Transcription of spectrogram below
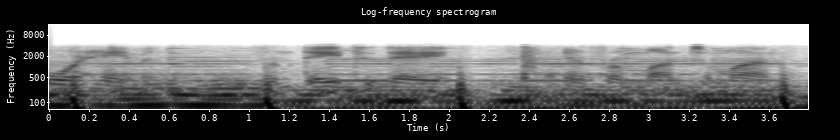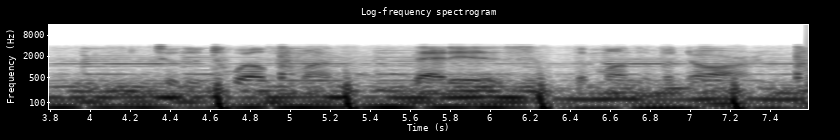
for Haman, from day to day, and from month to month, to the twelfth month, that is, the month of Adar.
